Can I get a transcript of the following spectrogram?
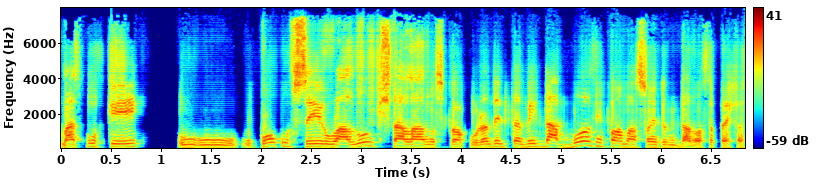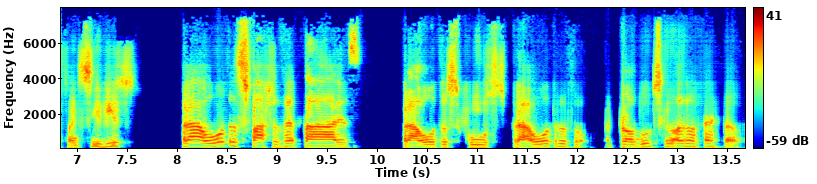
mas porque o, o, o, concurseiro, o aluno que está lá nos procurando, ele também dá boas informações da nossa prestação de serviço para outras faixas etárias, para outros cursos, para outros produtos que nós ofertamos.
